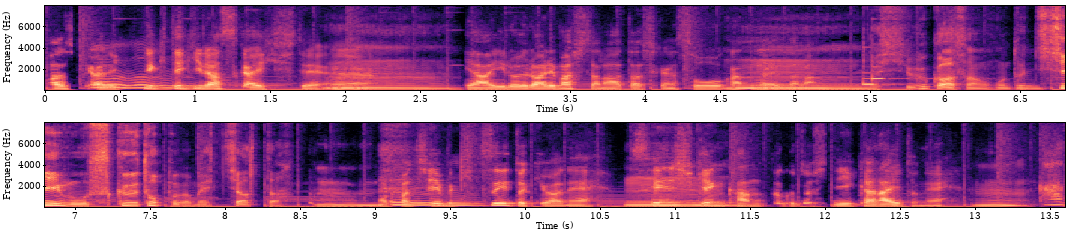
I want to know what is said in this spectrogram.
確かうんうんうん。に、劇的ラス回避して。ううん。んいや、いろいろありましたな、確かにそう考えたら。ううん。ん渋川さん本当にチームを救うトップがめっちゃあった。やっぱチームきつい時はね、うん。選手権監督としていかないとね。うん。かっ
